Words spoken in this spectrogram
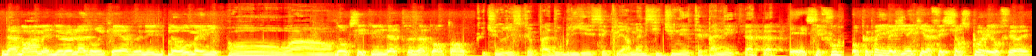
d'Abraham et de Lola Drucker, venus de Roumanie. Oh, waouh. Donc c'est une date très importante. Que tu ne risques pas d'oublier, c'est clair, même si tu n'étais pas né. Et c'est fou, on peut pas imaginer qu'il a fait Sciences Po, Léo Ferré.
